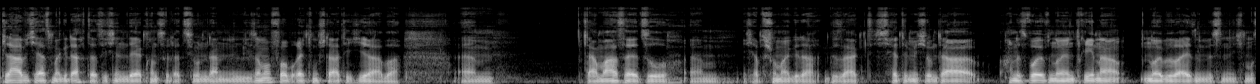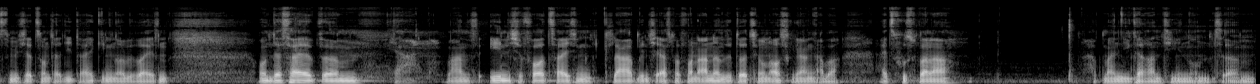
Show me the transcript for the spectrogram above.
klar habe ich erstmal gedacht, dass ich in der Konstellation dann in die Sommervorbereitung starte hier, aber ähm, da war es halt so, ähm, ich habe schon mal gedacht, gesagt, ich hätte mich unter Hannes Wolf, neuen Trainer, neu beweisen müssen. Ich musste mich jetzt unter Dieter Hecking neu beweisen. Und deshalb, ähm, ja, waren es ähnliche Vorzeichen. Klar bin ich erstmal von anderen Situationen ausgegangen, aber als Fußballer hat man nie Garantien und ähm,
